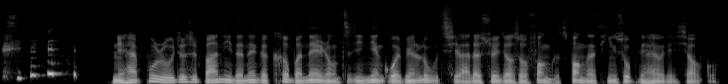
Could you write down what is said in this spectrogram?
你还不如就是把你的那个课本内容自己念过一遍，录起来，在睡觉的时候放着放着听，说不定还有点效果。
